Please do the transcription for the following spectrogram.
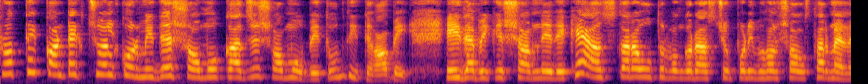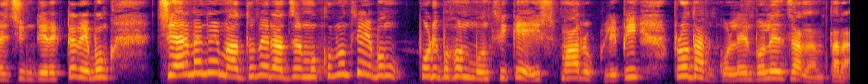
প্রত্যেক কন্ট্রাকচুয়াল কর্মীদের সম কাজে সম বেতন দিতে হবে। এই দাবিকে সামনে রেখে আজ তারা উত্তরবঙ্গ রাষ্ট্রীয় পরিবহন সংস্থার ম্যানেজিং ডিরেক্টর এবং চেয়ারম্যানের মাধ্যমে রাজ্যের মুখ্যমন্ত্রী এবং পরিবহন মন্ত্রীকে এই স্মারকলিপি প্রদান করলেন বলে জানান তারা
